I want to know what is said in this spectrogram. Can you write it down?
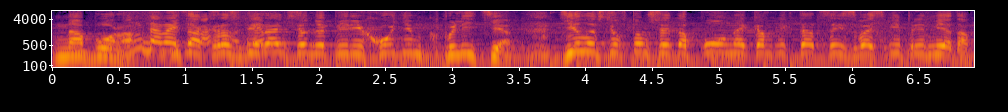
набора. Мгм, давайте Итак, посмотрим. разбираемся, но переходим к плите. Дело все в том, что это полная комплектация из восьми предметов.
